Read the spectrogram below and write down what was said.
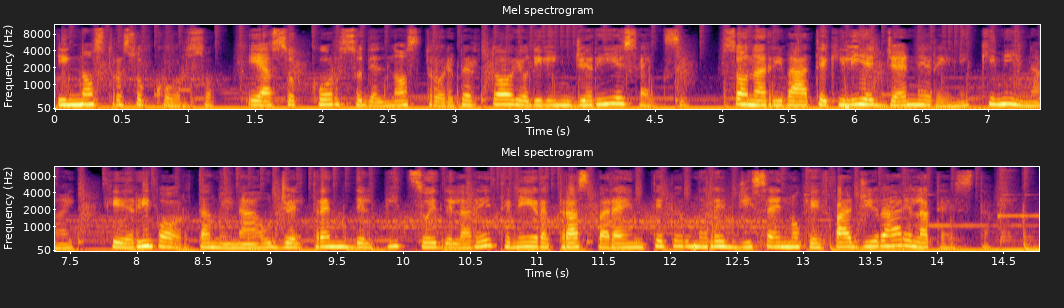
In nostro soccorso, e a soccorso del nostro repertorio di lingerie sexy, sono arrivate Kylie Jenner e Nicki Minaj, che riportano in auge il trend del pizzo e della rete nera trasparente per un reggiseno che fa girare la testa.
